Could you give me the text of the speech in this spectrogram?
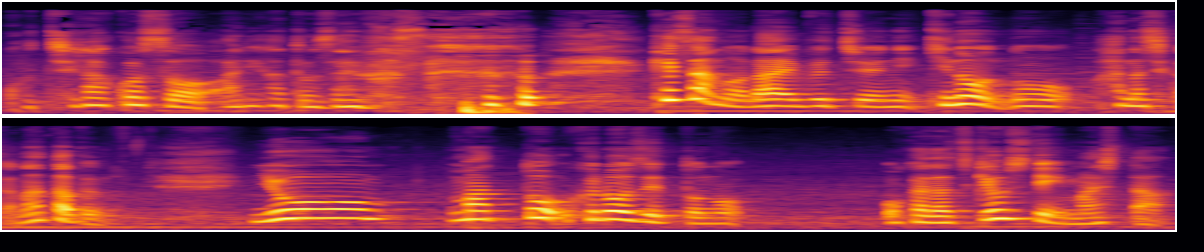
こちらこそありがとうございます。今朝のライブ中に昨日の話かな多分。洋マットクローゼットのお片付けをしていました。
